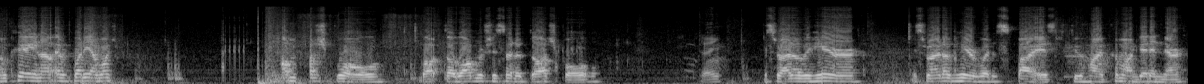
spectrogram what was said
Okay, now everybody, I want dodgeball. But the bomber she said a dodgeball. Dang. It's right over here. It's right over here where the spy is. Too high. Come on, get in there.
